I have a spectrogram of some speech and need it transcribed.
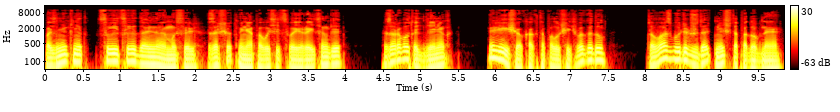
возникнет суицидальная мысль за счет меня повысить свои рейтинги, заработать денег или еще как-то получить выгоду, то вас будет ждать нечто подобное.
